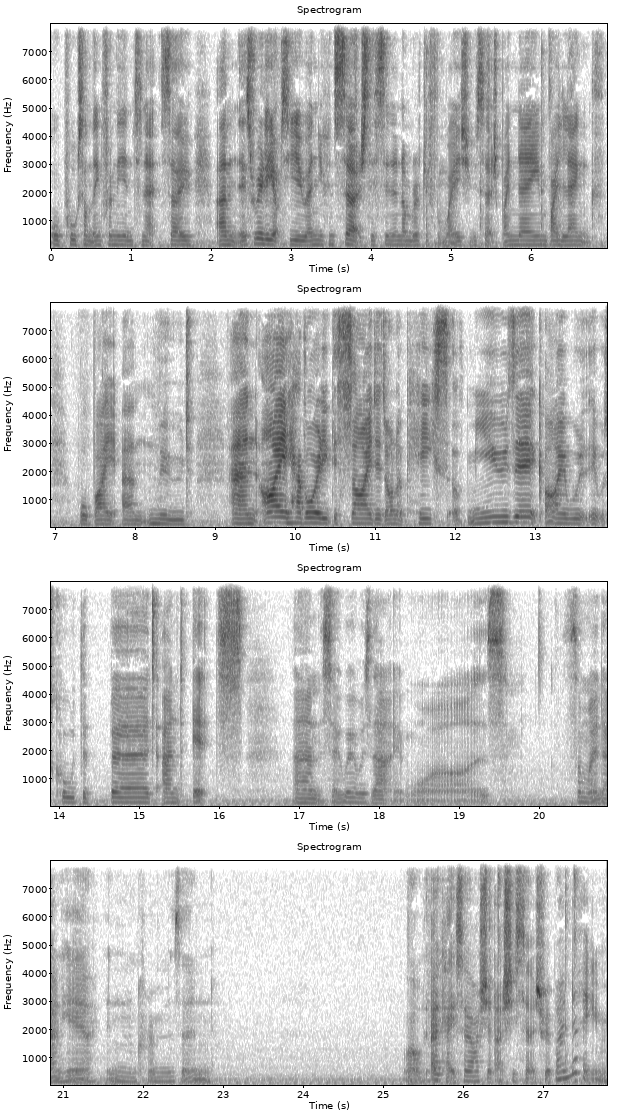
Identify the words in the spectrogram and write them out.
or pull something from the internet. So um, it's really up to you, and you can search this in a number of different ways. You can search by name, by length, or by um, mood. And I have already decided on a piece of music. I w- it was called The Bird and It's um, so where was that? It was somewhere down here in Crimson. Well, okay, so I should actually search for it by name.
